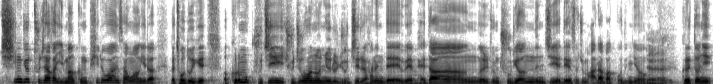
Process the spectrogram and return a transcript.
신규 투자가 이만큼 필요한 상황이라 그러니까 저도 이게 아, 그러면 굳이 주주 환원율을 유지를 하는데 왜 배당을 좀 줄였는지에 대해서 좀 알아봤거든요. 네. 그랬더니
